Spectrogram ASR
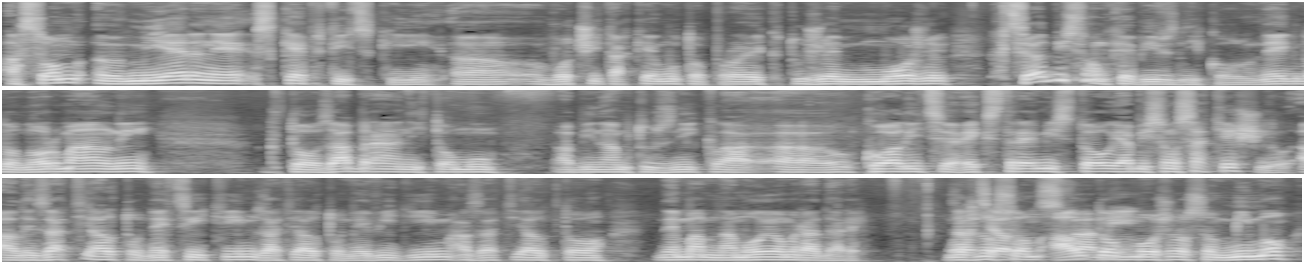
a som mierne skeptický a, voči takémuto projektu, že môže... Chcel by som, keby vznikol niekto normálny, kto zabráni tomu, aby nám tu vznikla koalícia extrémistov, ja by som sa tešil, ale zatiaľ to necítim, zatiaľ to nevidím a zatiaľ to nemám na mojom radare. Možno zatiaľ som auto, možno som mimo.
